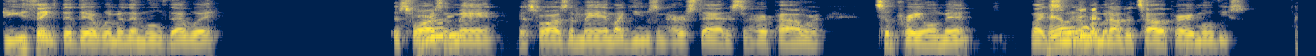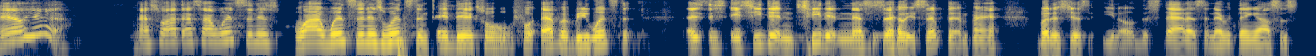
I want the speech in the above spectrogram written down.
Do you think that there are women that move that way? As far really? as a man, as far as a man like using her status and her power to prey on men, like Hell some of the women out of the Tyler Perry movies. Hell yeah. That's why that's how Winston is why Winston is Winston. Taye Diggs will forever be Winston. It's, it's, it's, she didn't she didn't necessarily simp that man, but it's just you know the status and everything else is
